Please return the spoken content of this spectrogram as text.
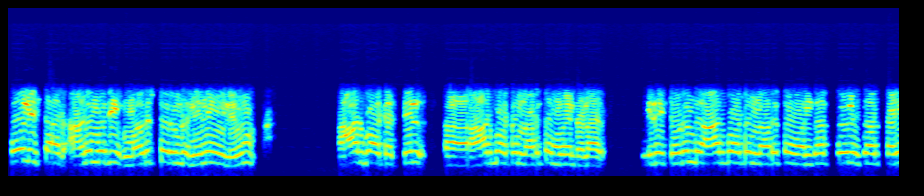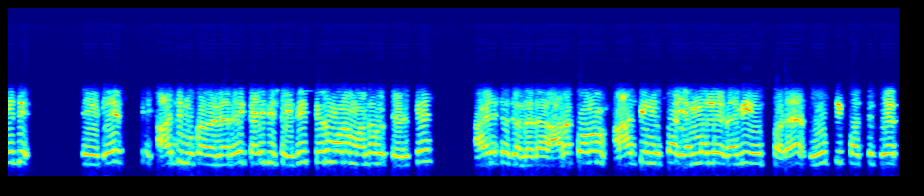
போலீசார் அனுமதி மறுத்திருந்த நிலையிலும் ஆர்ப்பாட்டத்தில் ஆஹ், ஆர்ப்பாட்டம் நடத்த முயன்றனர். இதைத் தொடர்ந்து ஆர்ப்பாட்டம் நடத்த வந்த போலீசார் கைது செய்து அதிமுகவினரை கைது செய்து திருமண மண்டபத்திற்கு அழைத்து சென்றனர். அரக்கோணம் அதிமுக எம்எல்ஏ ரவி உட்பட நூத்தி பத்து பேர்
